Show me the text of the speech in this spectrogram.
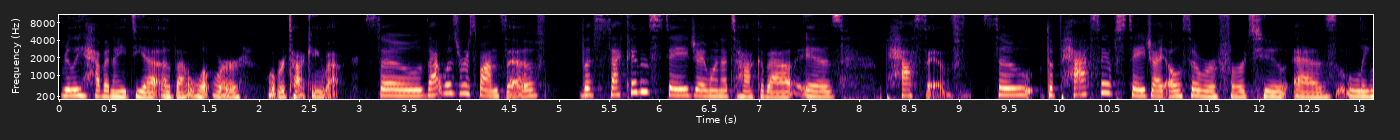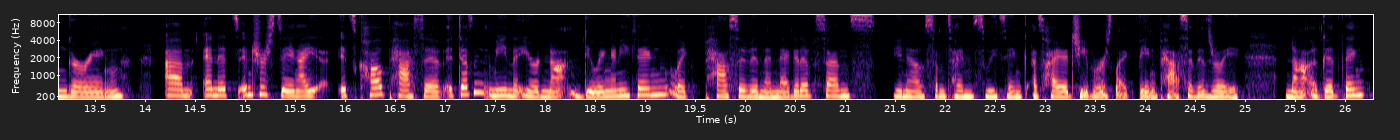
really have an idea about what we're what we're talking about. So that was responsive. The second stage I want to talk about is passive. So the passive stage I also refer to as lingering. Um, and it's interesting. I, it's called passive. It doesn't mean that you're not doing anything like passive in the negative sense. You know, sometimes we think as high achievers, like being passive is really not a good thing.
